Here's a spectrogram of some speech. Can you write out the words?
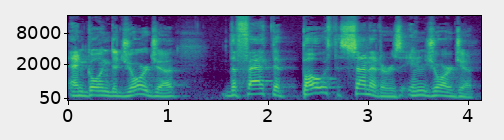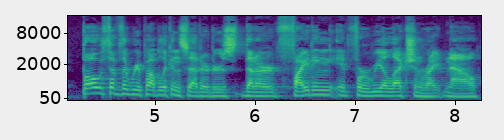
and going to Georgia, the fact that both senators in Georgia, both of the Republican senators that are fighting it for reelection right now,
